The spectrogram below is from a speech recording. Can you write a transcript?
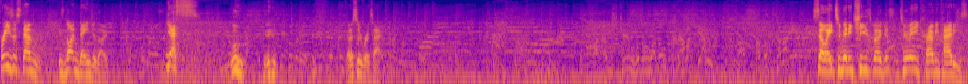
Frieza stem is not in danger, though. Yes! Got a super attack. So ate too many cheeseburgers, too many Krabby Patties.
